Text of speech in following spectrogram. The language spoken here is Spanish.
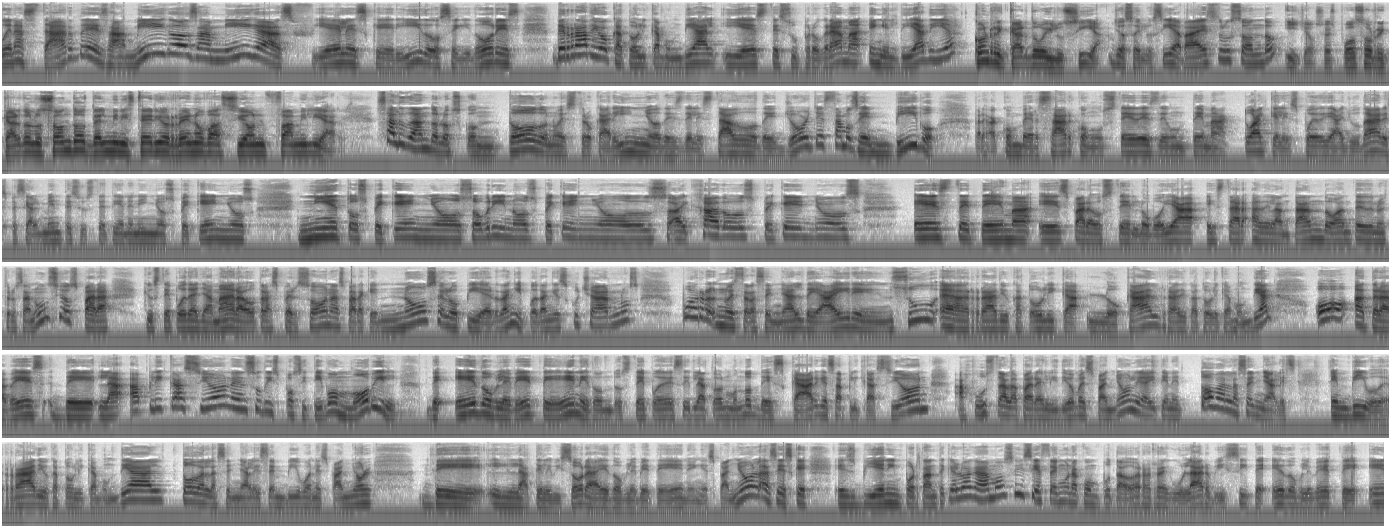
buenas tardes, amigos, amigas, fieles, queridos seguidores de Radio Católica Mundial y este es su programa en el día a día. Con Ricardo y Lucía. Yo soy Lucía Báez Luzondo. Y yo, su esposo Ricardo Luzondo del Ministerio Renovación Familiar saludándolos con todo nuestro cariño desde el estado de Georgia. Estamos en vivo para conversar con ustedes de un tema actual que les puede ayudar, especialmente si usted tiene niños pequeños, nietos pequeños, sobrinos pequeños, ahijados pequeños, este tema es para usted. Lo voy a estar adelantando antes de nuestros anuncios para que usted pueda llamar a otras personas para que no se lo pierdan y puedan escucharnos por nuestra señal de aire en su eh, radio católica local, Radio Católica Mundial, o a través de la aplicación en su dispositivo móvil de EWTN, donde usted puede decirle a todo el mundo descargue esa aplicación, ajustala para el idioma español y ahí tiene todas las señales en vivo de Radio Católica Mundial, todas las señales en vivo en español de la televisora EWTN en español. Así es que es bien importante que lo hagamos y si está en una computadora regular, visite ewtn.com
